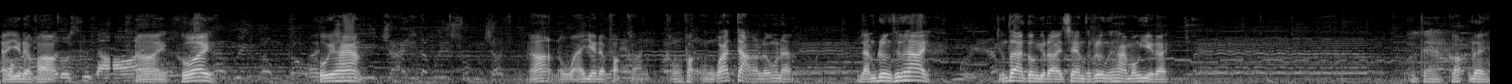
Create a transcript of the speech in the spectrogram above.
A di đà phật. Rồi khui khui ha. Đó đâu phải a di đà phật không, phật quá trời luôn nè. Làm đường thứ hai chúng ta cùng chờ đợi xem rương thứ hai món gì đây. Chúng ta có đây.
